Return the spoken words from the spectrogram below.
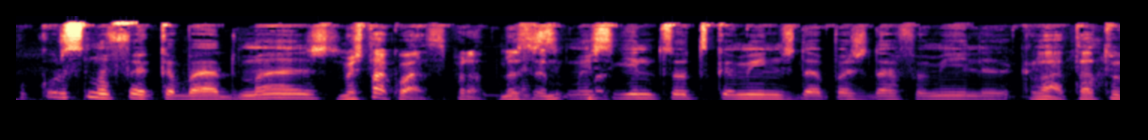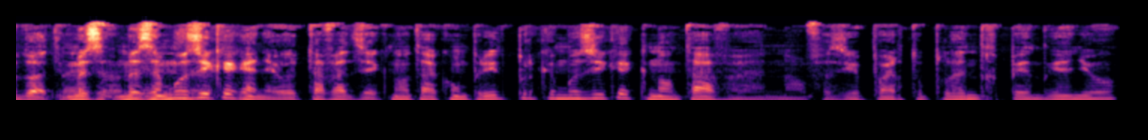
O curso não foi acabado, mas, Mas está quase, pronto. Mas, mas, mas seguindo os outros caminhos dá para ajudar a família. Claro, está tudo ótimo. Mas, mas a música ganhou. Eu estava a dizer que não está cumprido porque a música que não estava, não fazia parte do plano, de repente ganhou.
